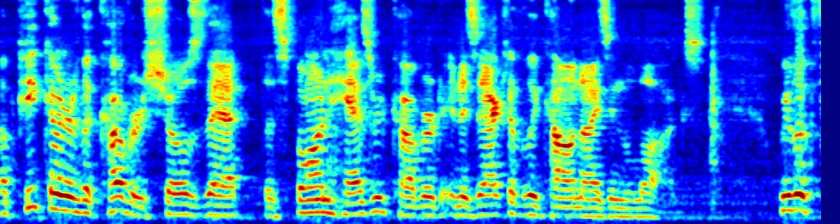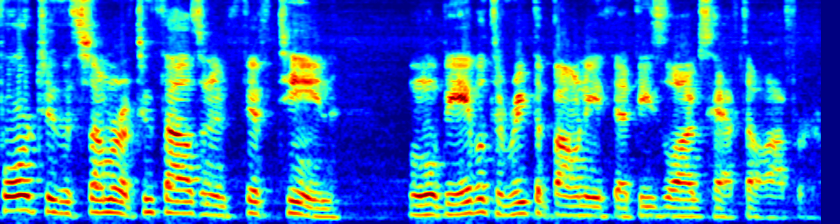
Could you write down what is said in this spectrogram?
A peek under the covers shows that the spawn has recovered and is actively colonizing the logs. We look forward to the summer of 2015 when we'll be able to reap the bounty that these logs have to offer.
